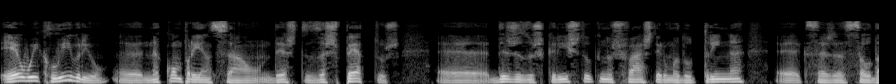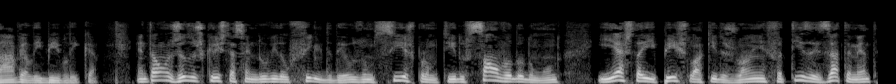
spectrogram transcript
é o equilíbrio uh, na compreensão destes aspectos uh, de Jesus Cristo que nos faz ter uma doutrina que seja saudável e bíblica. Então, Jesus Cristo é sem dúvida o Filho de Deus, o Messias prometido, o Salvador do mundo, e esta epístola aqui de João enfatiza exatamente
